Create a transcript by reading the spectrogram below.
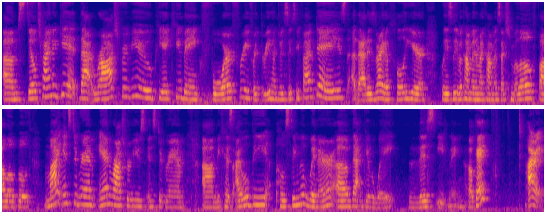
um, still trying to to get that Rosh Review PAQ Bank for free for 365 days, that is right, a full year, please leave a comment in my comment section below. Follow both my Instagram and Rosh Review's Instagram um, because I will be posting the winner of that giveaway this evening, okay? All right,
